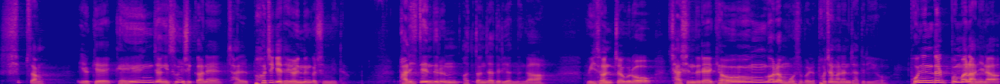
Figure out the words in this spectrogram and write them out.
십상 이렇게 굉장히 순식간에 잘 퍼지게 되어 있는 것입니다. 바리새인들은 어떤 자들이었는가? 위선적으로 자신들의 경건한 모습을 포장하는 자들이요. 본인들뿐만 아니라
